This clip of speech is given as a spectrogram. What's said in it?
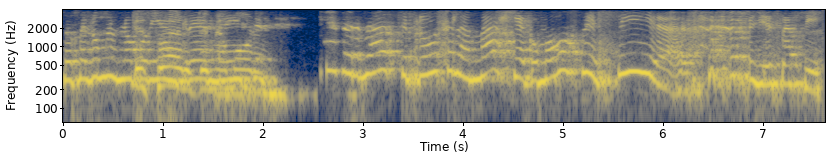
Los alumnos no Qué suerte, mi amor es verdad, se produce la magia, como vos decías. y es así.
